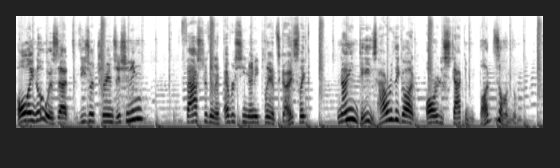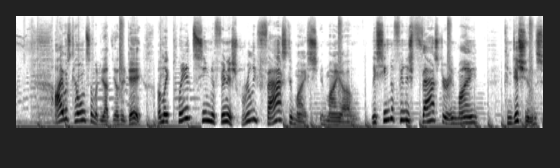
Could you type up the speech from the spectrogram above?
All I know is that these are transitioning faster than I've ever seen any plants, guys. Like, nine days. How are they got already stacking buds on them? I was telling somebody that the other day. I'm like, plants seem to finish really fast in my in my um, they seem to finish faster in my conditions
